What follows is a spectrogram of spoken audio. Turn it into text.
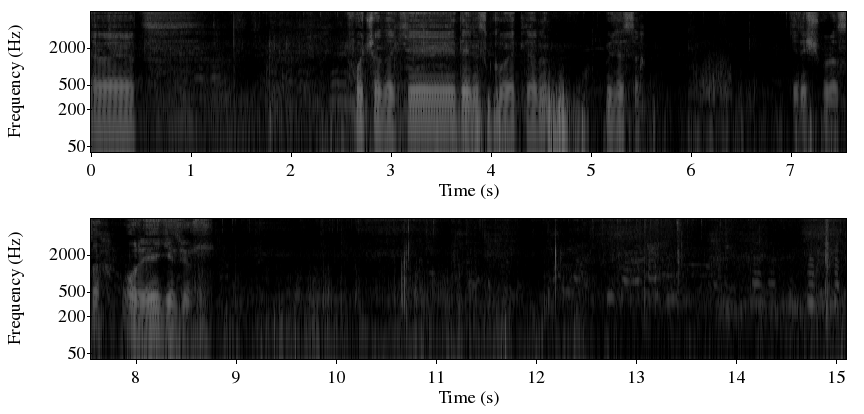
Evet. Foça'daki Deniz Kuvvetleri'nin müzesi. Giriş burası. Oraya geziyoruz.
